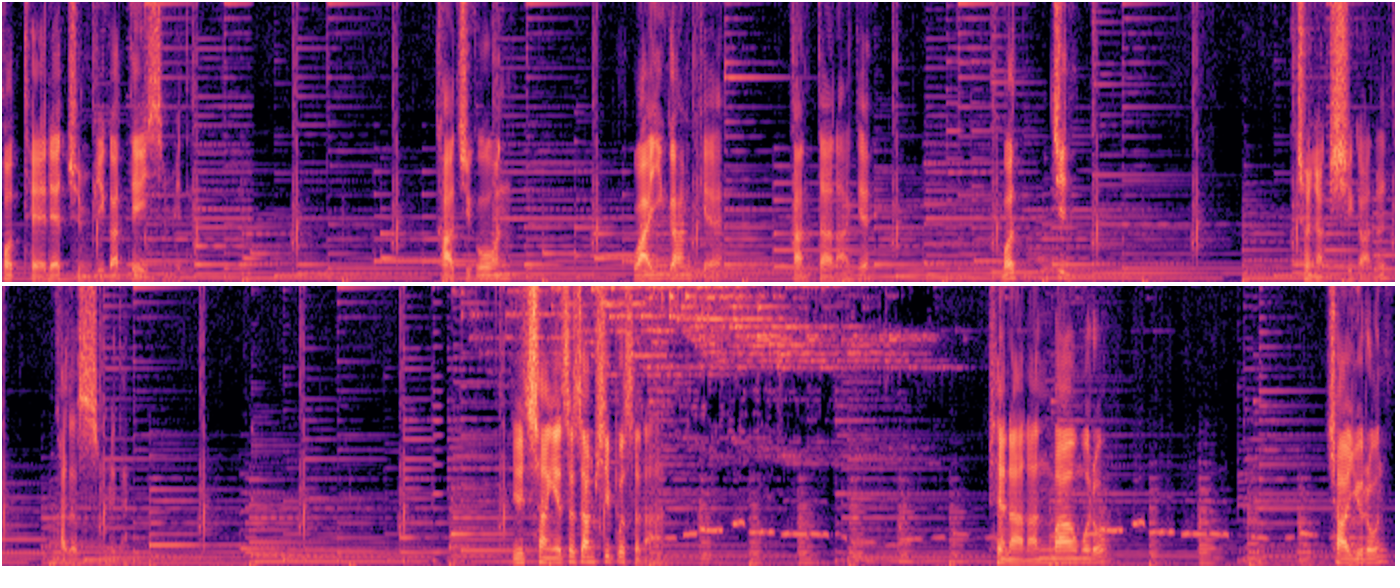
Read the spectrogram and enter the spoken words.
호텔에 준비가 되어 있습니다. 가지고 온 와인과 함께 간단하게 멋진 저녁 시간을 가졌습니다. 일상에서 잠시 벗어나 편안한 마음으로 자유로운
